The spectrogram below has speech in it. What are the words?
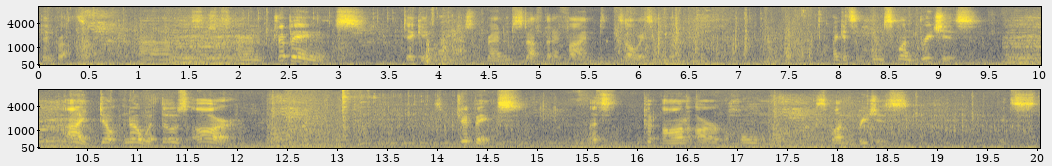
Thin broths. Um, let's just earn drippings. Taking just random stuff that I find. It's always helpful. I get some homespun breeches. I don't know what those are. Some drippings. Let's put on our homespun breeches. It's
